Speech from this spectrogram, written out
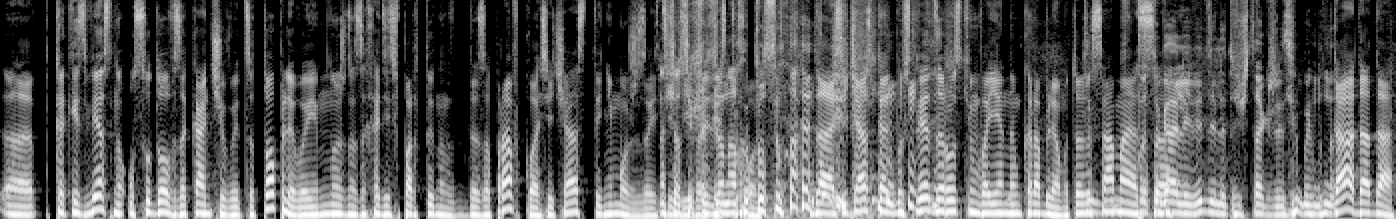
как известно, у судов заканчивается топливо, им нужно заходить в порты на дозаправку, а сейчас ты не можешь зайти А сейчас в европейский нахуй посылают. Да, сейчас как бы вслед за русским военным кораблем. И то же самое В с... Португалии видели точно так же. именно. Да, да, да.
